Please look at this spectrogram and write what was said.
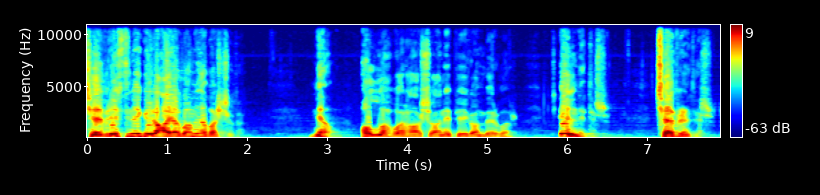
çevresine göre ayarlamaya başladı. Ne Allah var haşa ne peygamber var. El nedir? Çevre nedir?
